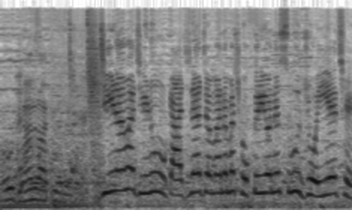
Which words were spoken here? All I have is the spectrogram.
બહુ ધ્યાન રાખ્યું છે? ઝીણામાં ઝીણું કે આજના જમાનામાં છોકરીઓને શું જોઈએ છે?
